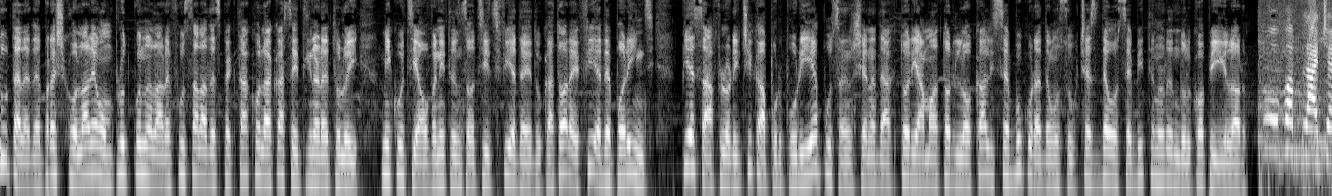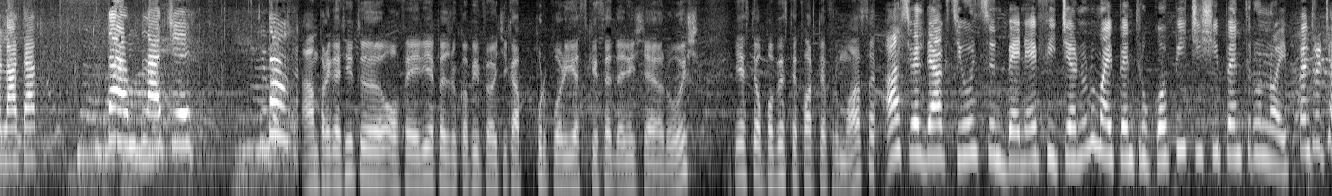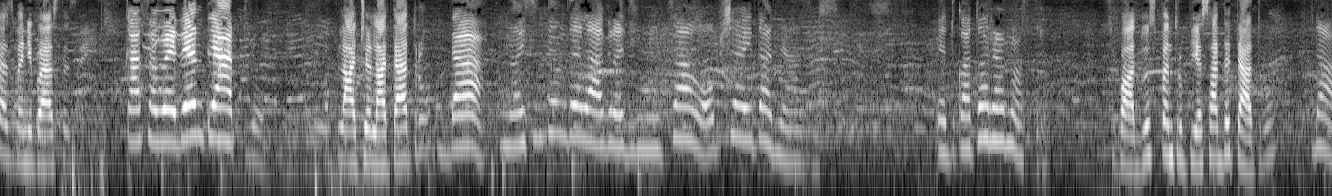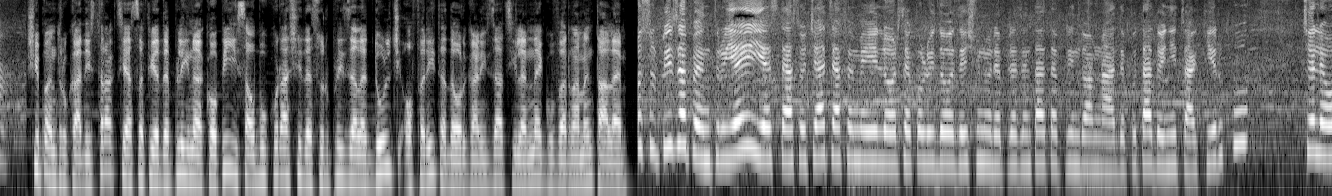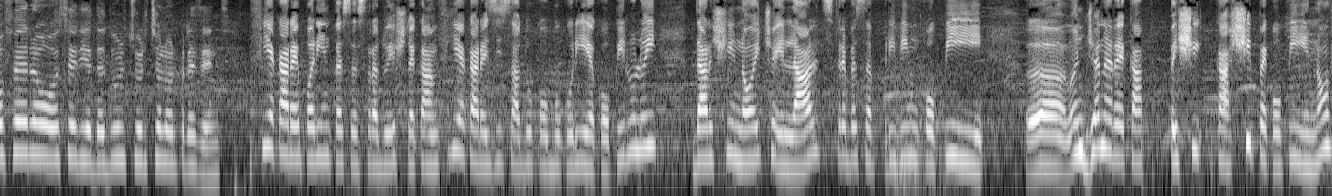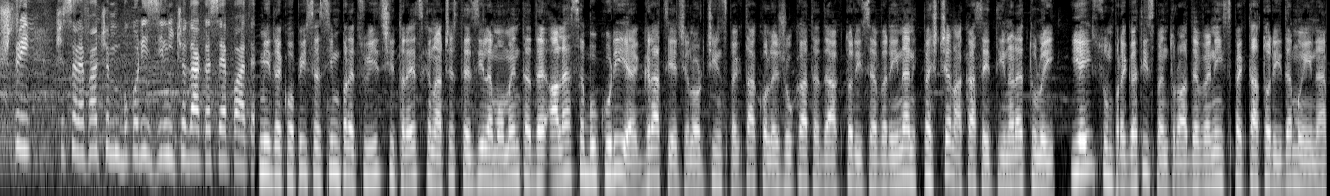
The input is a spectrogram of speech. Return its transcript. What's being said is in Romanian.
Sutele de preșcolari au umplut până la refuz sala de spectacole a Casei Tineretului. Micuții au venit însoțiți fie de educatoare, fie de părinți. Piesa Floricica Purpurie, pusă în scenă de actorii amatori locali, se bucură de un succes deosebit în rândul copiilor. Vă place la teatru? Da, îmi place. Da. Am pregătit uh, o ferie pentru copii Floricica Purpurie scrisă de niște ruși. Este o poveste foarte frumoasă. Astfel de acțiuni sunt benefice nu numai pentru copii, ci și pentru noi. Pentru ce ați venit voi astăzi aici? Ca să vedem teatru. Vă place la teatru? Da. Noi suntem de la grădinița 8 și Aida ne-a adus. Educatoarea noastră. Și v-a adus pentru piesa de teatru? Da. Și pentru ca distracția să fie deplină, copiii s-au bucurat și de surprizele dulci oferite de organizațiile neguvernamentale. O surpriză pentru ei este Asociația Femeilor Secolului 21 reprezentată prin doamna deputat Doinița Chircu, ce le oferă o serie de dulciuri celor prezenți. Fiecare părinte se străduiește ca în fiecare zi să aducă o bucurie copilului, dar și noi, ceilalți, trebuie să privim copiii uh, în genere ca, pe și, ca și pe copiii noștri și să le facem bucurii zilnice dacă se poate. Mii de copii se simt prețuiți și trăiesc în aceste zile momente de aleasă bucurie, grație celor cinci spectacole jucate de actorii severineni pe scena Casei Tineretului. Ei sunt pregătiți pentru a deveni spectatorii de mâine.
